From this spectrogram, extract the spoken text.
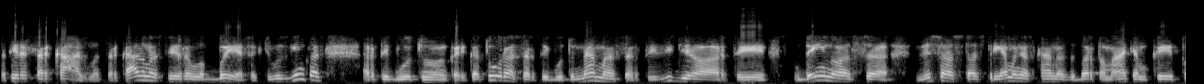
bet tai yra sarkazmas. Sarkazmas tai yra labai efektyvus ginklas, ar tai būtų karikatūros, ar tai būtų memas, ar tai video, ar tai dainos, visos tos priemonės, ką mes dabar pamatėm, kaip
